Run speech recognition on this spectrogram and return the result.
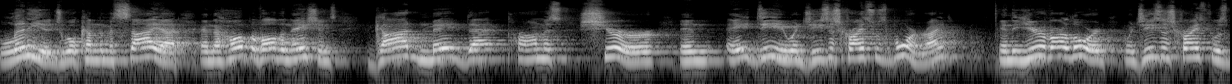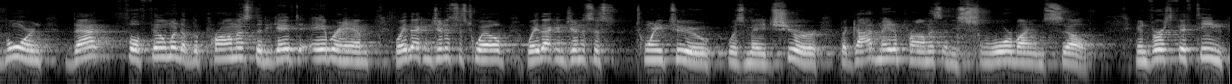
lineage will come the Messiah and the hope of all the nations. God made that promise sure in AD when Jesus Christ was born, right? In the year of our Lord, when Jesus Christ was born, that fulfillment of the promise that he gave to Abraham, way back in Genesis 12, way back in Genesis 22, was made sure. But God made a promise and he swore by himself. In verse 15,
